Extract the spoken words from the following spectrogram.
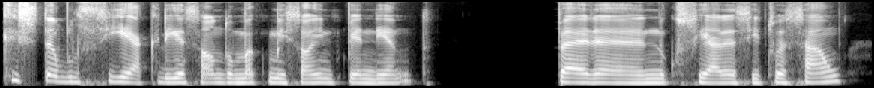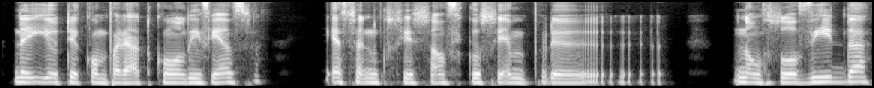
que estabelecia a criação de uma comissão independente para negociar a situação. Daí eu ter comparado com a Olivença. Essa negociação ficou sempre eh, não resolvida.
